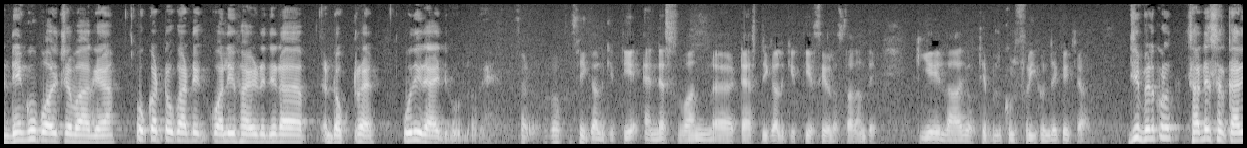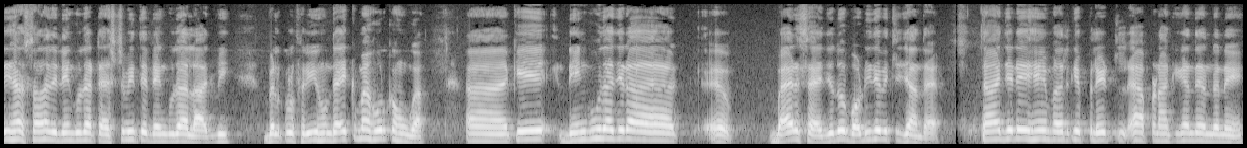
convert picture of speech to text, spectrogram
ਡੇਂਗੂ ਪੋਜ਼ਿਟਿਵ ਆ ਗਿਆ, ਉਹ ਘੱਟੋ ਘੱਟ ਇੱਕ ਕੁਆਲੀਫਾਈਡ ਜਿਹੜਾ ਡਾਕਟਰ ਹੈ, ਉਹਦੀ ਰਾਏ ਜ਼ਰੂਰ ਲਵੇ। ਸਰ ਤੁਸੀਂ ਗੱਲ ਕੀਤੀ ਹੈ NS1 ਟੈਸਟ ਦੀ ਗੱਲ ਕੀਤੀ ਹੈ ਸਿਵਲ ਹਸਪਤਾਲਾਂ ਦੇ, ਕੀ ਇਹ ਇਲਾਜ ਉੱਥੇ ਬਿਲਕੁਲ ਫ੍ਰੀ ਹੁੰਦੇ ਕਿ ਚਾਰ ਜੀ, ਬਿਲਕੁਲ। ਸਾਡੇ ਸਰਕਾਰੀ ਹਸਪਤਾਲਾਂ ਦੇ ਡੇਂਗੂ ਦਾ ਟੈਸਟ ਵੀ ਤੇ ਡੇਂਗੂ ਦਾ ਇਲਾਜ ਵੀ ਬਿਲਕੁਲ ਫ੍ਰੀ ਹੁੰਦਾ। ਇੱਕ ਮੈਂ ਹੋਰ ਕਹੂੰਗਾ ਕਿ ਡੇਂਗੂ ਦਾ ਜਿਹੜਾ ਵਾਇਰਸ ਹੈ, ਜਦੋਂ ਬਾਡੀ ਦੇ ਵਿੱਚ ਜਾਂਦਾ ਹੈ, ਤਾਂ ਜਿਹੜੇ ਇਹ ਮਤਲਬ ਕਿ ਪਲੇਟ, ਆਪਣਾ ਕੀ ਕਹਿੰਦੇ ਹੁੰਦੇ ਨੇ,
